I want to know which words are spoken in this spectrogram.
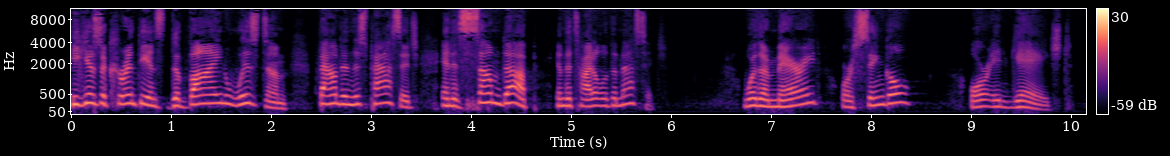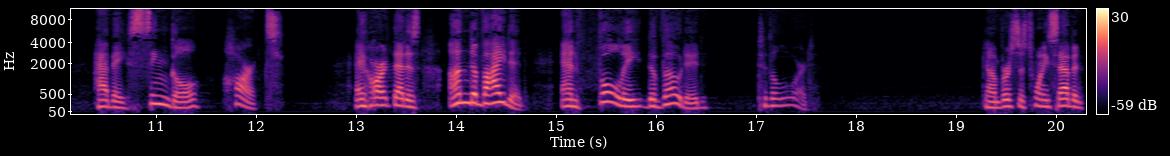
He gives the Corinthians divine wisdom found in this passage, and it's summed up in the title of the message. Whether married or single or engaged, have a single heart, a heart that is undivided and fully devoted to the Lord. Now, in verses 27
